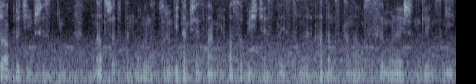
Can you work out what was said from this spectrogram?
Dobry dzień wszystkim. Nadszedł ten moment, w którym witam się z Wami osobiście z tej strony Adam z kanału Simulation Games Geek.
